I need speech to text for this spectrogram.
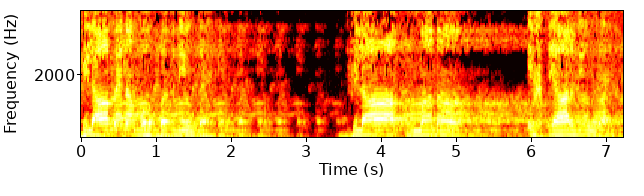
ولا میں نہ محبت بھی ہوندا ہے۔ ولا مانا اختیار بھی ہوندا ہے۔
